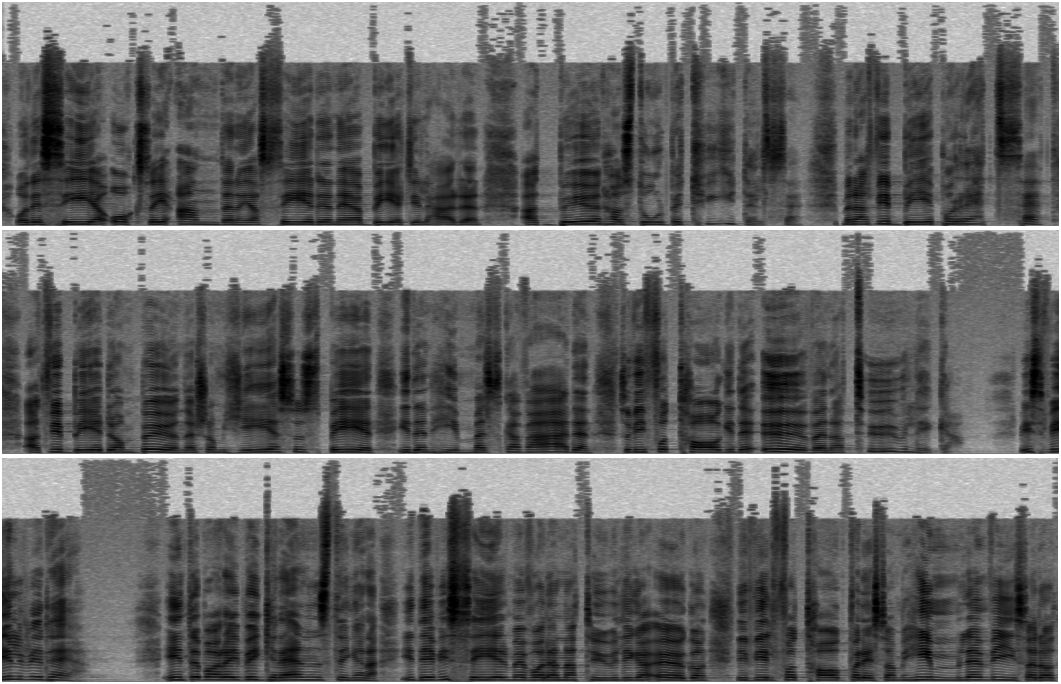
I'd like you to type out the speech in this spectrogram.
Och det ser jag också i anden och jag ser det när jag ber till Herren, att bön har stor betydelse. Men att vi ber på rätt sätt, att vi ber de böner som Jesus ber i den himmelska världen. Så vi får tag i det övernaturliga. Visst vill vi det? Inte bara i begränsningarna, i det vi ser med våra naturliga ögon. Vi vill få tag på det som himlen visar oss.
